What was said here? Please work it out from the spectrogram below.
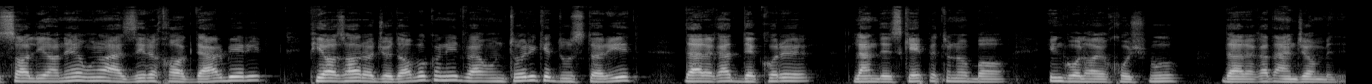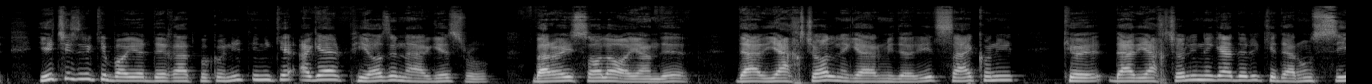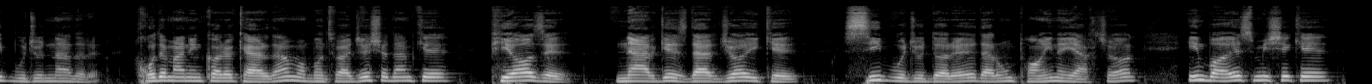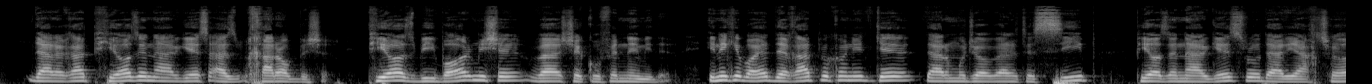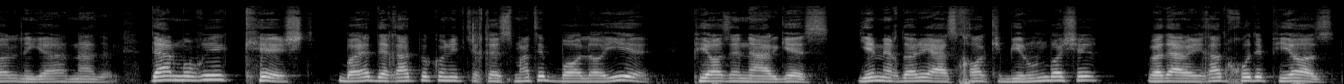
سالیانه اونو از زیر خاک در بیارید پیازها را جدا بکنید و اونطوری که دوست دارید در حقیقت دکور لندسکیپتون رو با این گلهای خوشبو در حقیقت انجام بدید. یه چیزی که باید دقت بکنید اینی که اگر پیاز نرگس رو برای سال آینده در یخچال نگر میدارید سعی کنید که در یخچالی نگه دارید که در اون سیب وجود نداره. خود من این کارو کردم و متوجه شدم که پیاز نرگس در جایی که سیب وجود داره در اون پایین یخچال این باعث میشه که در حقیقت پیاز نرگس از خراب بشه. پیاز بیبار میشه و شکوفه نمیده. اینه که باید دقت بکنید که در مجاورت سیب پیاز نرگس رو در یخچال نگه ندارید. در موقع کشت باید دقت بکنید که قسمت بالایی پیاز نرگس یه مقداری از خاک بیرون باشه و در حقیقت خود پیاز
